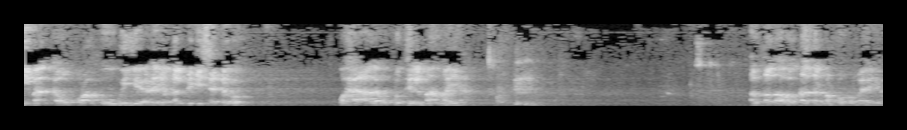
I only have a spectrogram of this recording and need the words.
iimaanka uu qur'aanku ugu yeedhayo qalbigiisa dego. Waxa alle uu ku tilmaamaya. Alqadaa walqadar markuu rumeeyo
